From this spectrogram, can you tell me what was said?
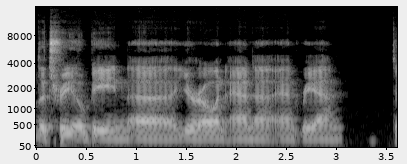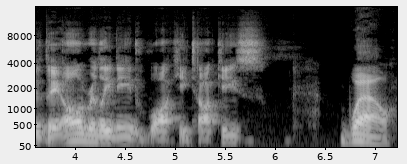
the trio being uh Jeroen and Anna and Rian? Did they all really need walkie talkies? Well,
